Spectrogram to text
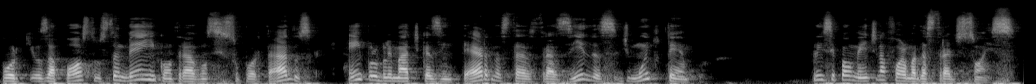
Porque os apóstolos também encontravam-se suportados em problemáticas internas tra trazidas de muito tempo, principalmente na forma das tradições.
